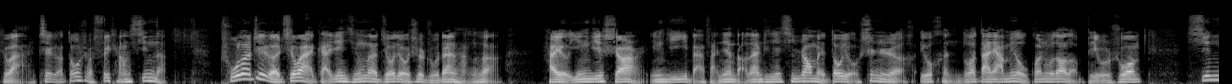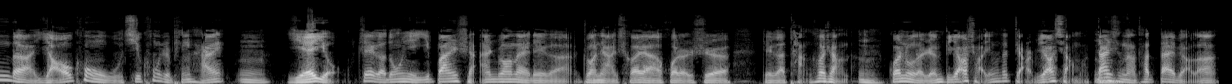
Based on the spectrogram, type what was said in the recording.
是吧？这个都是非常新的。除了这个之外，改进型的九九式主战坦克。还有鹰击十二、鹰击一百反舰导弹这些新装备都有，甚至有很多大家没有关注到的，比如说新的遥控武器控制平台，嗯，也有这个东西，一般是安装在这个装甲车呀，或者是这个坦克上的，嗯，关注的人比较少，因为它点儿比较小嘛。但是呢，它代表了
